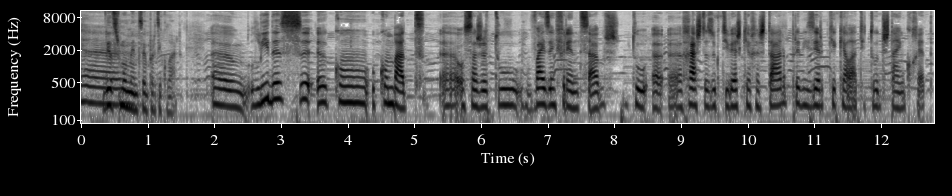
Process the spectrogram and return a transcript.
uh, desses momentos em particular? Uh, Lida-se uh, com o combate, ou seja, tu vais em frente, sabes? Tu arrastas o que tiveres que arrastar para dizer que aquela atitude está incorreta.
